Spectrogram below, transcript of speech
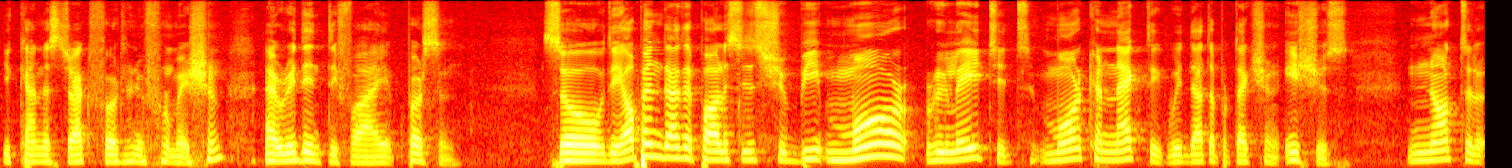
you can extract further information and identify person. So the open data policies should be more related, more connected with data protection issues not uh,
